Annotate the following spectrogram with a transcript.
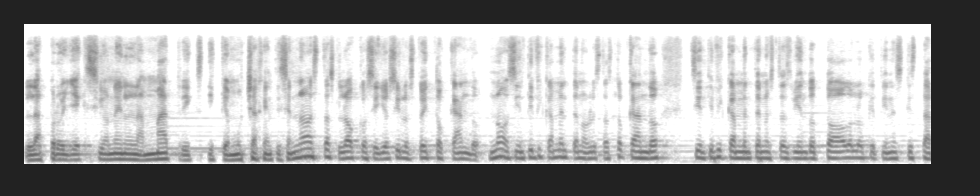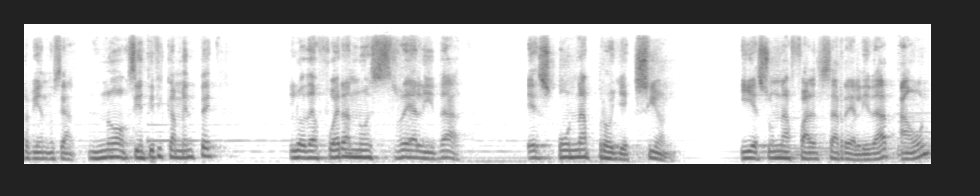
la proyección en la Matrix y que mucha gente dice, no, estás loco, si yo sí lo estoy tocando. No, científicamente no lo estás tocando, científicamente no estás viendo todo lo que tienes que estar viendo. O sea, no, científicamente lo de afuera no es realidad, es una proyección y es una falsa realidad aún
